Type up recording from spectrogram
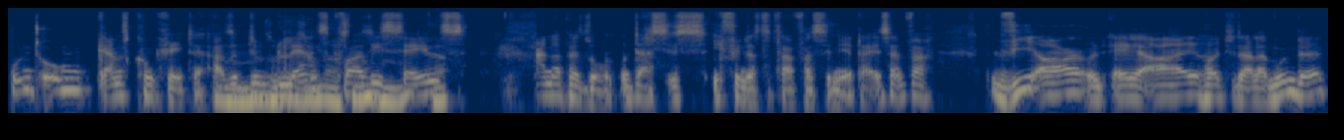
und um ganz konkrete. Also du, mhm, so lernst quasi ne? Sales ja. einer Person. Und das ist, ich finde das total faszinierend. Da ist einfach VR und AI heute in aller Munde,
